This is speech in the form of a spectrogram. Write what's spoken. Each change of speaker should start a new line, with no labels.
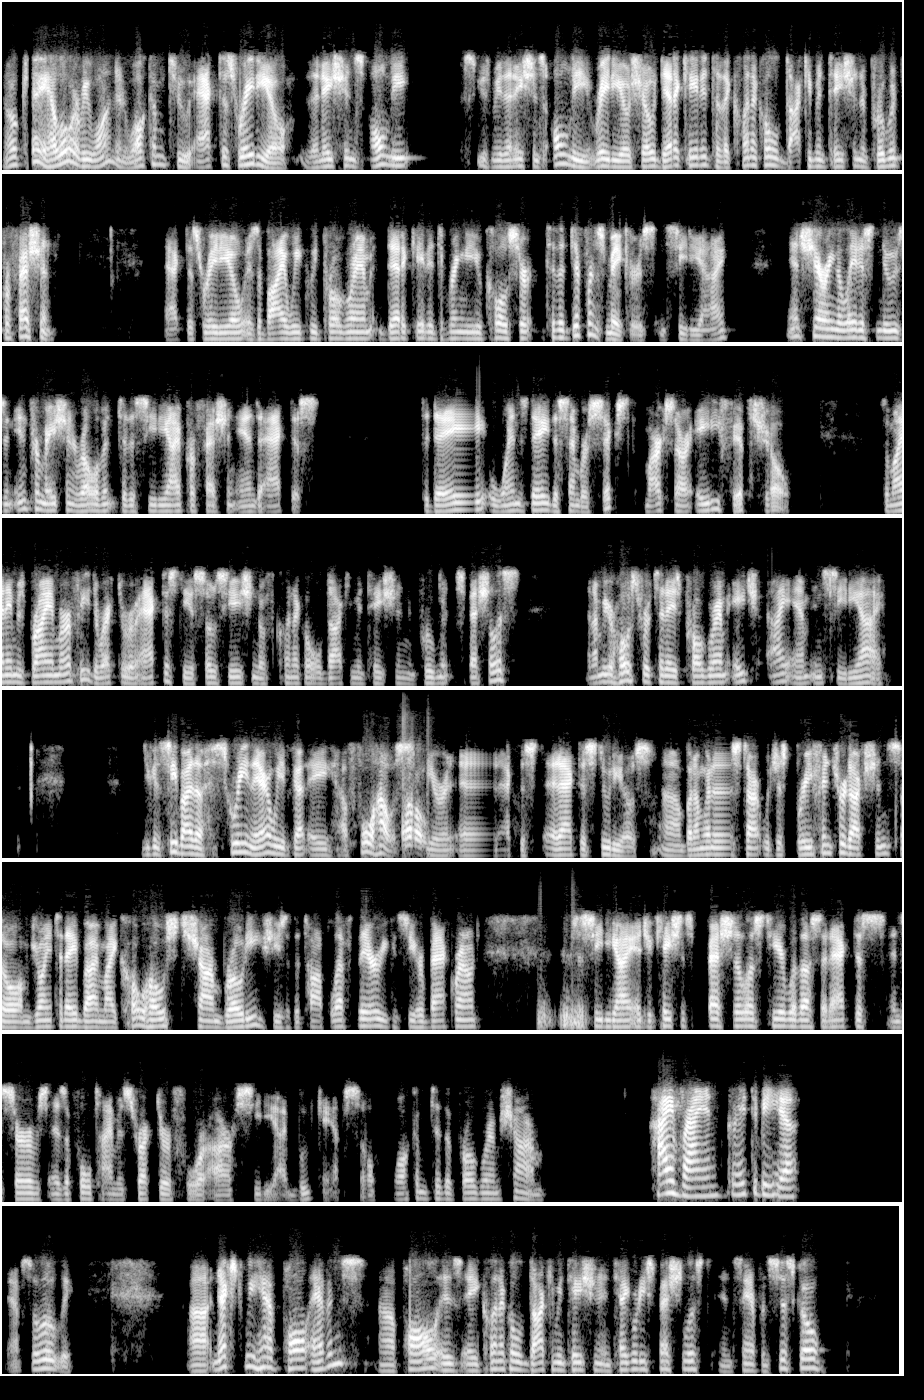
Okay, hello everyone, and welcome to ACDIS Radio, the nation's only, excuse me, the nation's only radio show dedicated to the clinical documentation improvement profession. ACDIS Radio is a bi-weekly program dedicated to bringing you closer to the difference makers in CDI and sharing the latest news and information relevant to the CDI profession and to ACDIS. Today, Wednesday, December 6th, marks our 85th show. So my name is Brian Murphy, Director of ACDIS, the Association of Clinical Documentation Improvement Specialists, and I'm your host for today's program, HIM in CDI. You can see by the screen there, we've got a, a full house oh. here at, at, ACDIS, at ACDIS Studios. Uh, but I'm going to start with just brief introduction. So I'm joined today by my co-host, Sharme Brodie. She's at the top left there. You can see her background. There's a CDI education specialist here with us at ACDIS and serves as a full-time instructor for our CDI boot camp. So welcome to the program, Sharme.
Hi, Brian. Great to be here.
Absolutely. Uh, next, we have Paul Evans. Uh, Paul is a clinical documentation integrity specialist in San Francisco.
